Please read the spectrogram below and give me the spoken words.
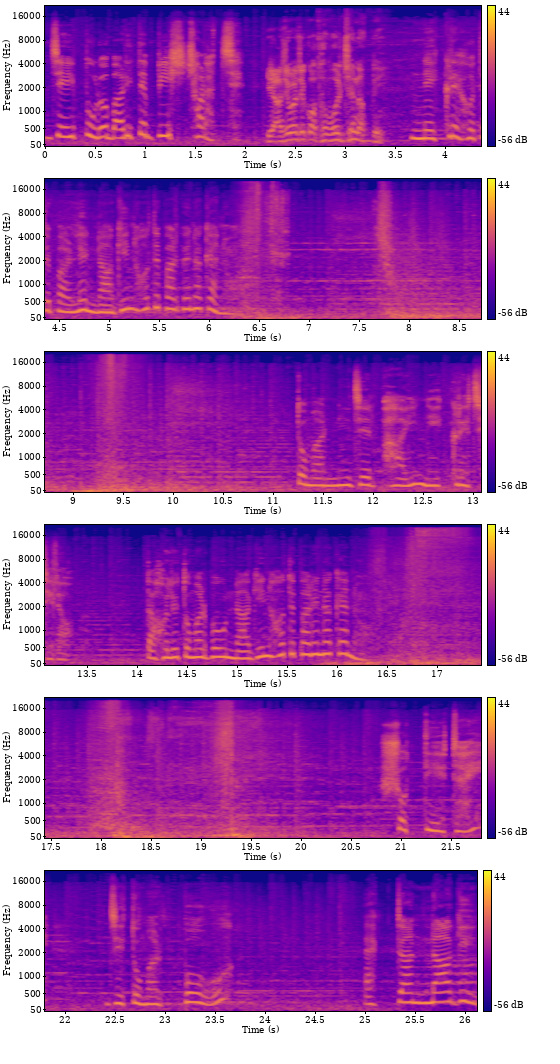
যেই পুরো বাড়িতে বিষ ছড়াচ্ছে। কি আজে কথা বলছেন আপনি? নেকড়ে হতে পারলে নাগিন হতে পারবে না কেন? তোমার নিজের ভাই নেকড়ে ছিল। তাহলে তোমার বউ নাগিন হতে পারে না কেন? সত্যি এটাই যে তোমার বউ একটা নাগিন।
